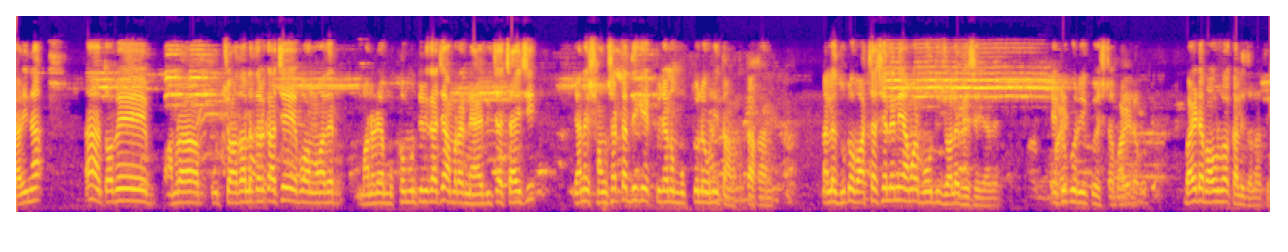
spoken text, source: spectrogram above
জানি না। হ্যাঁ তবে আমরা উচ্চ আদালতের কাছে এবং আমাদের মাননীয় মুখ্যমন্ত্রীর কাছে আমরা ন্যায় বিচার চাইছি যেন সংসারটার দিকে একটু যেন মুখ তুলে উনি তাকান। নাহলে দুটো বাচ্চা ছেলে নিয়ে আমার বৌদি জলে ভেসে যাবে। এটুকু রিকোয়েস্ট আপনার বাড়িটা বাবুরবাগ কালীতলাতে।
